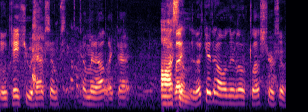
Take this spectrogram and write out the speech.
in case you have some coming out like that. Awesome. But look at all the little clusters of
